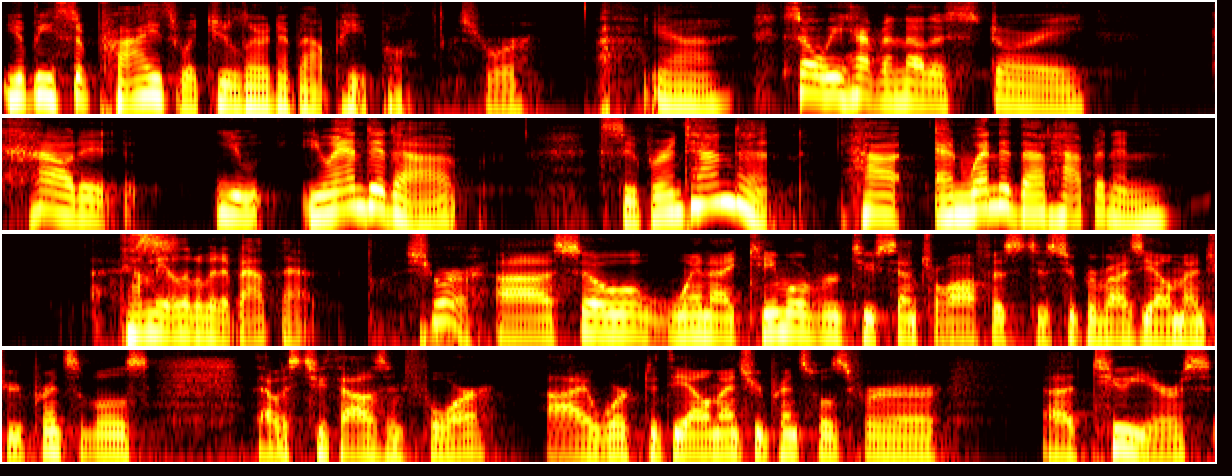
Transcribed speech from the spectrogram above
you'll be surprised what you learn about people. Sure yeah. So we have another story. How did you you ended up superintendent? How and when did that happen? And tell me a little bit about that. Sure. Uh, so when I came over to central office to supervise the elementary principals, that was 2004. I worked with the elementary principals for uh, two years,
